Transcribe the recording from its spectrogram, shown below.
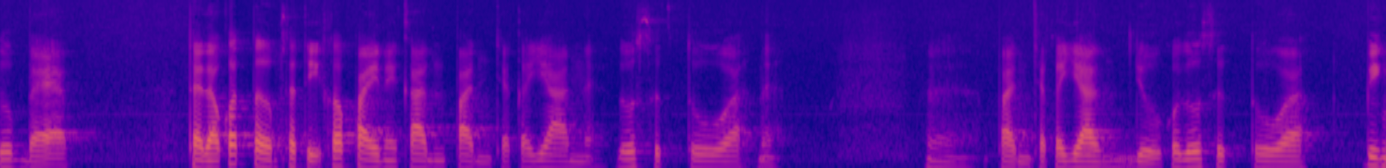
รูปแบบ แต่เราก็เติมสติเข้าไปในการปั่นจักรยานเนะี่ยรู้สึกตัวนะ ปั่นจักรยานอยู่ก็รู้สึกตัว วิ่ง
